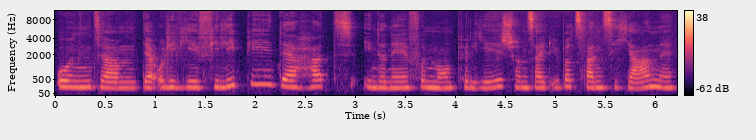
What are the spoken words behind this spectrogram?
Und ähm, der Olivier Philippi, der hat in der Nähe von Montpellier schon seit über 20 Jahren eine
